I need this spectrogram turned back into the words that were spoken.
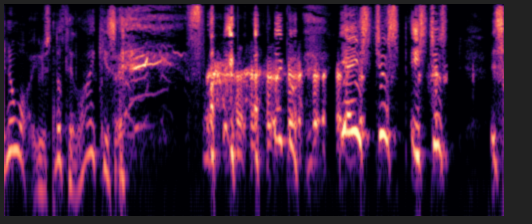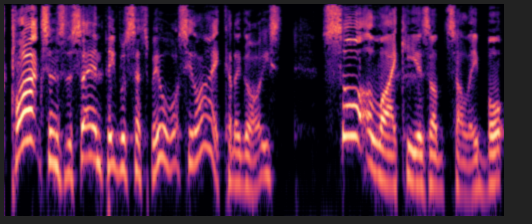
you know what? He was nothing like his." it's like, go, yeah, it's just, it's just, it's Clarkson's the same. People say to me, "Oh, what's he like?" And I go, "He's sort of like he is on telly, but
